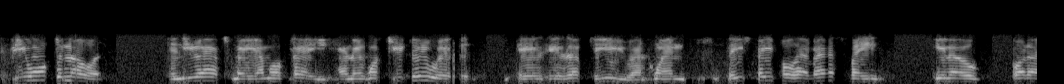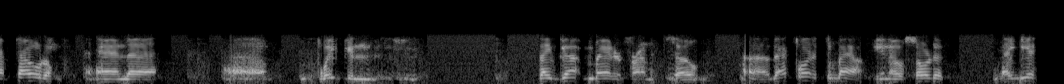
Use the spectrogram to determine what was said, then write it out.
if you want to know it, and you ask me, I'm gonna tell you, and then what you do with it is, is up to you. And when these people have asked me, you know, what I've told them, and uh, uh, we can, they've gotten better from it. So uh, that's what it's about. You know, sort of, they get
